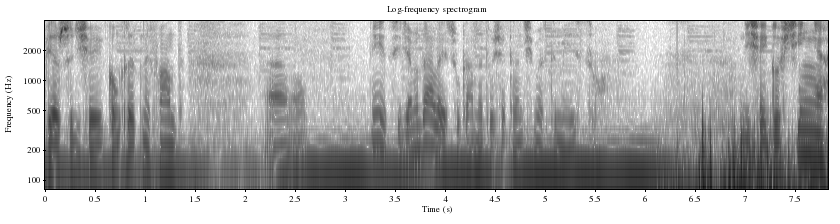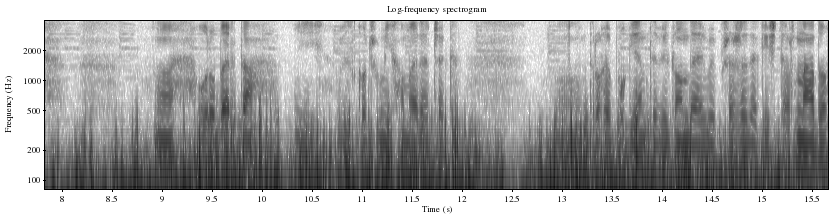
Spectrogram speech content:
Pierwszy dzisiaj konkretny fant. E, no, nic, idziemy dalej, szukamy, tu się kręcimy w tym miejscu. Dzisiaj gościnnie e, u Roberta i wyskoczył mi hamereczek. Mm, Trochę pogięty, wygląda jakby przeszedł jakieś tornado,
